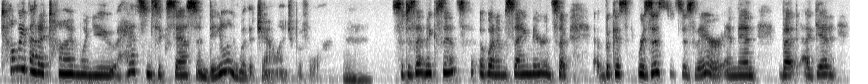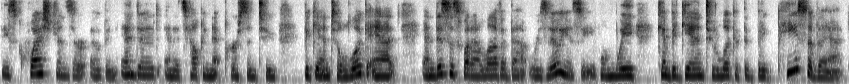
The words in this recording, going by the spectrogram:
Tell me about a time when you had some success in dealing with a challenge before. Mm-hmm. So, does that make sense of what I'm saying there? And so, because resistance is there, and then, but again, these questions are open ended and it's helping that person to begin to look at. And this is what I love about resiliency when we can begin to look at the big piece of that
